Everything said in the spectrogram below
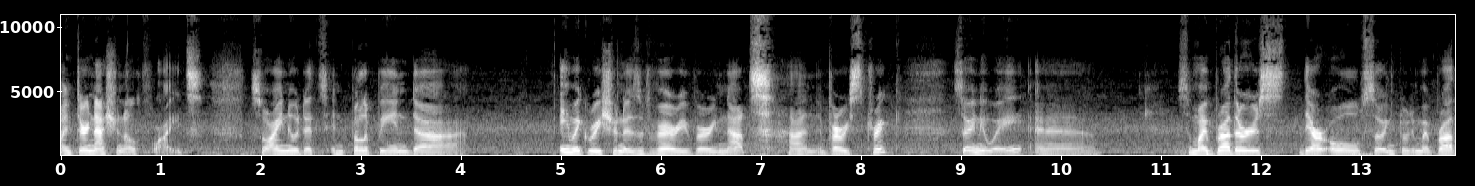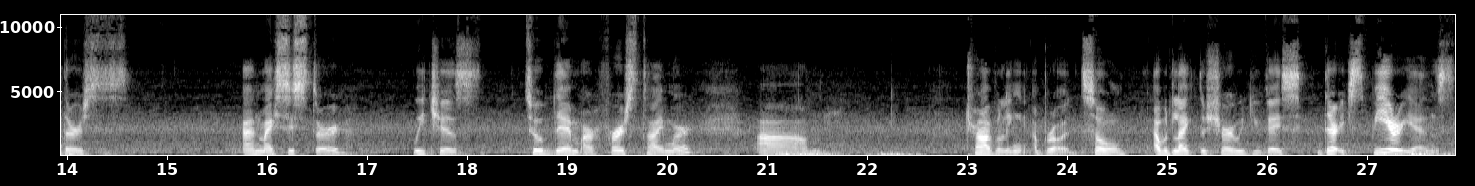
international flights. So I know that in Philippines the immigration is very very nuts and very strict. So anyway uh, so my brothers they are also including my brothers and my sister which is two of them are first timer um, traveling abroad. So i would like to share with you guys their experience.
